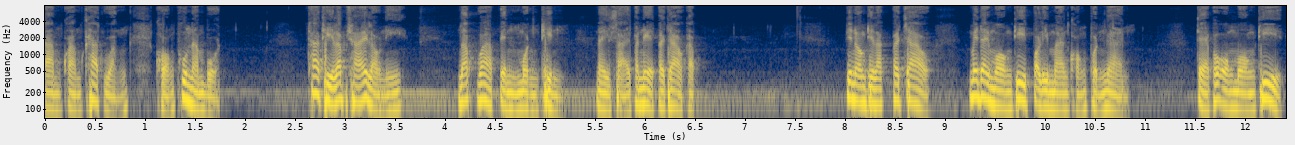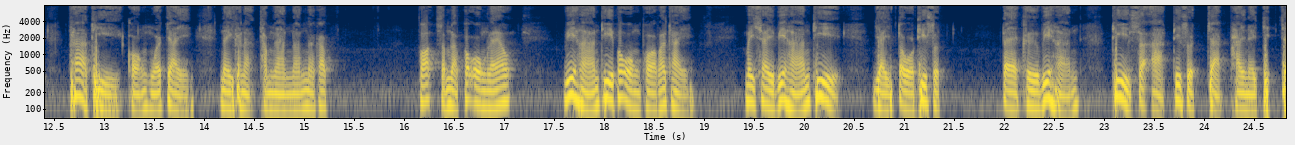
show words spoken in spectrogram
ตามความคาดหวังของผู้นำโบสถ์ท่าทีรับใช้เหล่านี้ นับว่าเป็นมนทินในสายพระเนตรพระเจ้าครับ พี่น้องที่รักพระเจ้าไม่ได้มองที่ปริมาณของผลงาน แต่พระองค์มองที่ท่าทีของหัวใจในขณะทำงานนั้นนะครับ เพราะสำหรับพระองค์แล้ว วิหารที่พระองค์พอพระทยัยไม่ใช่วิหารที่ใหญ่โตที่สุด แต่คือวิหารที่สะอาดที่สุดจากภายในจิตใจ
